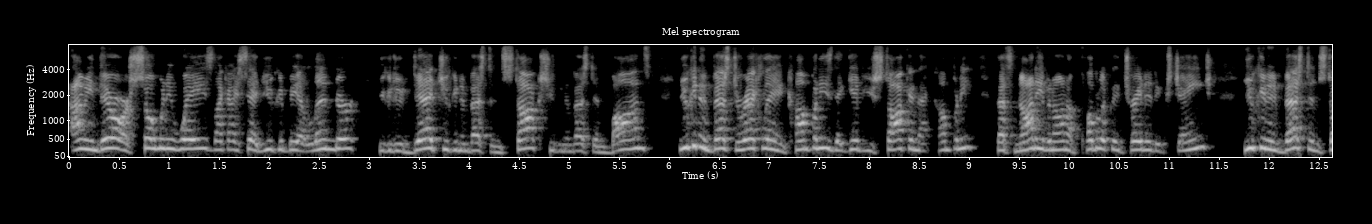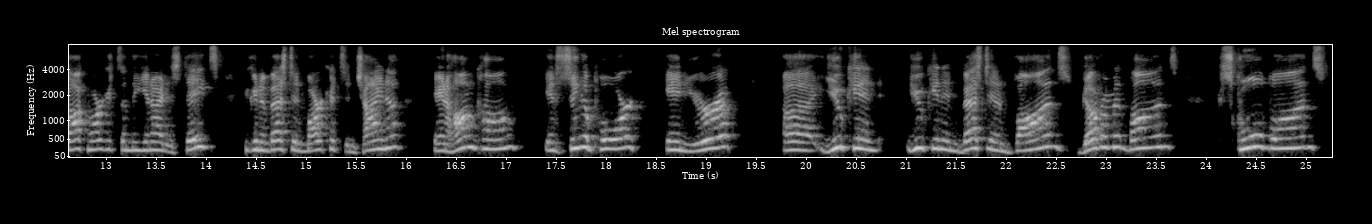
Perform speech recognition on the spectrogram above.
I mean, there are so many ways. Like I said, you could be a lender, you could do debt, you can invest in stocks, you can invest in bonds, you can invest directly in companies that give you stock in that company that's not even on a publicly traded exchange. You can invest in stock markets in the United States, you can invest in markets in China, in Hong Kong, in Singapore, in Europe. Uh, you can you can invest in bonds, government bonds, school bonds,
